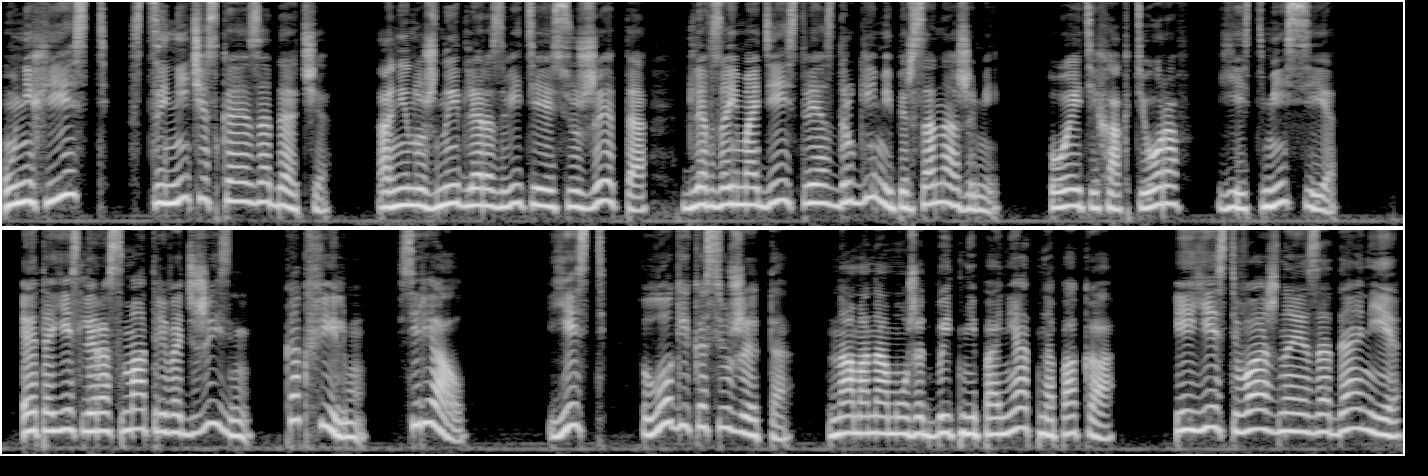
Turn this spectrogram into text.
У них есть сценическая задача они нужны для развития сюжета, для взаимодействия с другими персонажами. У этих актеров есть миссия. Это если рассматривать жизнь как фильм, сериал. Есть логика сюжета. Нам она может быть непонятна пока. И есть важное задание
